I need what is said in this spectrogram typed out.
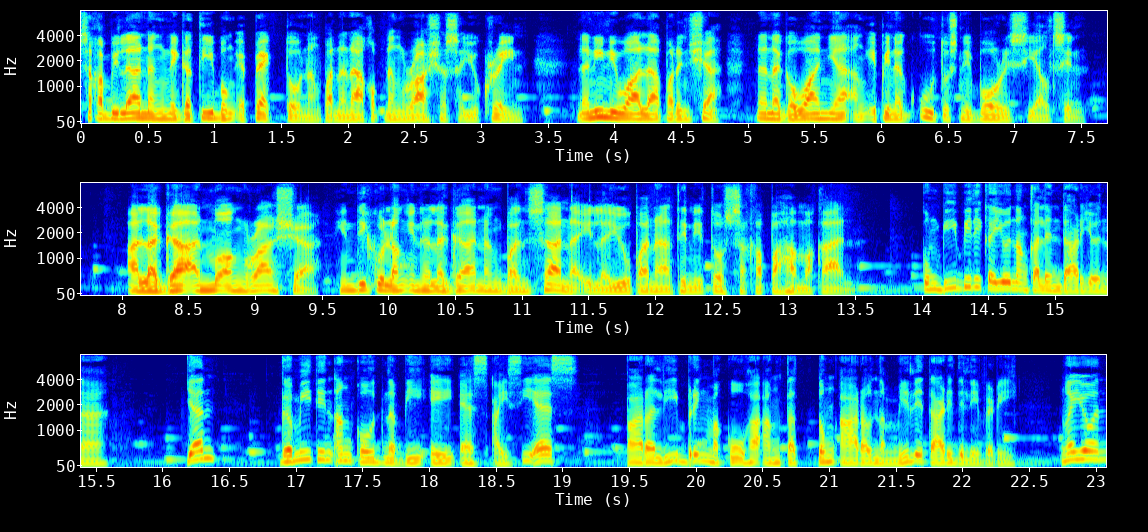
Sa kabila ng negatibong epekto ng pananakop ng Russia sa Ukraine, naniniwala pa rin siya na nagawa niya ang ipinag-utos ni Boris Yeltsin. Alagaan mo ang Russia, hindi ko lang inalagaan ng bansa na ilayo pa natin ito sa kapahamakan. kung bibili kayo ng kalendaryo na, yan, gamitin ang code na BASICS para libreng makuha ang tatlong araw na military delivery. Ngayon,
